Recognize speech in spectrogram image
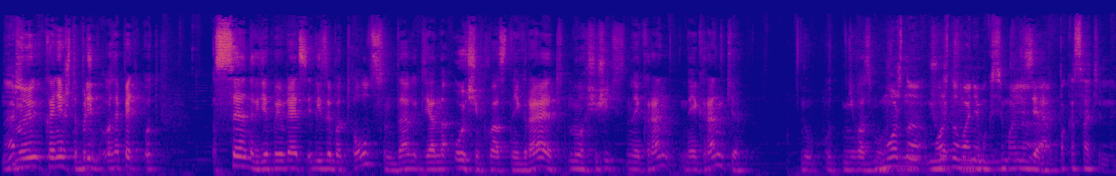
Знаешь? Ну и, конечно, блин, вот опять вот сцены, где появляется Элизабет Олсен, да, где она очень классно играет, ну, ощутить на, экран, на экранке, ну, вот невозможно. Можно, ну, можно Ваня, максимально нельзя. показательный.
